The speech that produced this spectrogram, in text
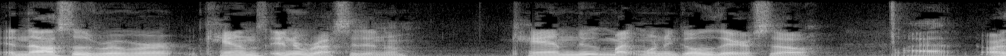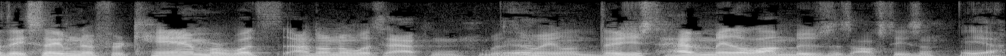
and also the rumor Cam's interested in him. Cam Newton might want to go there, so I- are they saving it for Cam or what's? I don't know what's happening with Yeah. New England. They just haven't made a lot of moves this offseason. Yeah.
